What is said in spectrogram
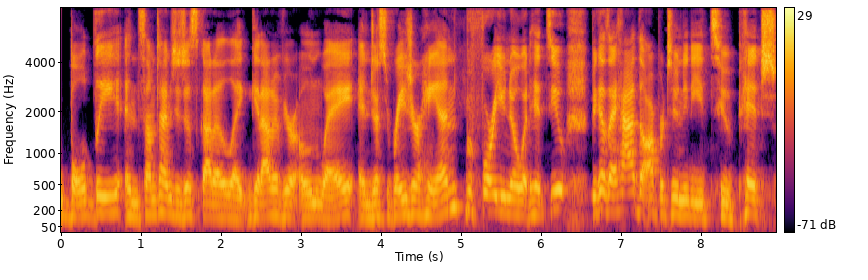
boldly and sometimes you just got to like get out of your own way and just raise your hand before you know what hits you. Because I had the opportunity to pitch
